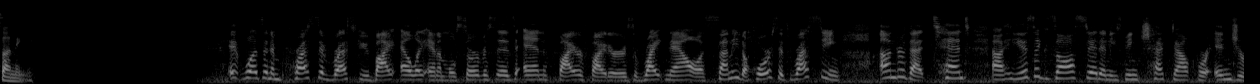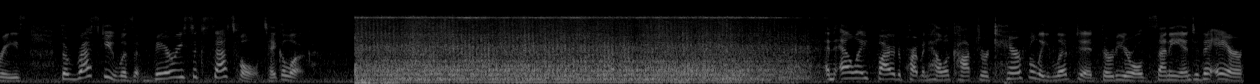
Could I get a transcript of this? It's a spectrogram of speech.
Sunny. It was an impressive rescue by LA Animal Services and firefighters. Right now, Sunny, the horse, is resting under that tent. Uh, he is exhausted and he's being checked out for injuries. The rescue was very successful. Take a look. An LA Fire Department helicopter carefully lifted 30-year-old Sunny into the air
